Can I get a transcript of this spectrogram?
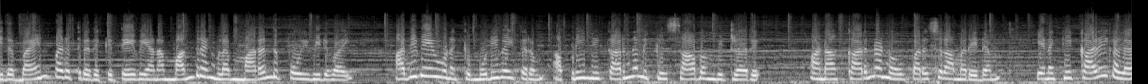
இதை பயன்படுத்துறதுக்கு தேவையான மந்திரங்களை மறந்து போய் விடுவாய். அதுவே உனக்கு முடிவை தரும் அப்படின்னு கர்ணனுக்கு சாபம் விட்டுறாரு. ஆனா கர்ணனோ பரசுராமரிடம் எனக்கு கலைகளை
